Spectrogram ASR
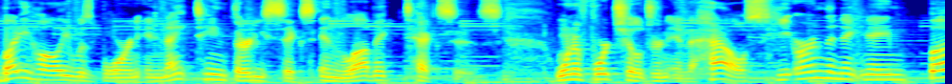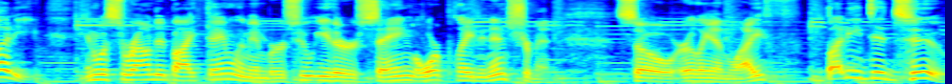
Buddy Holly was born in 1936 in Lubbock, Texas. One of four children in the house, he earned the nickname Buddy and was surrounded by family members who either sang or played an instrument. So early in life, Buddy did too.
